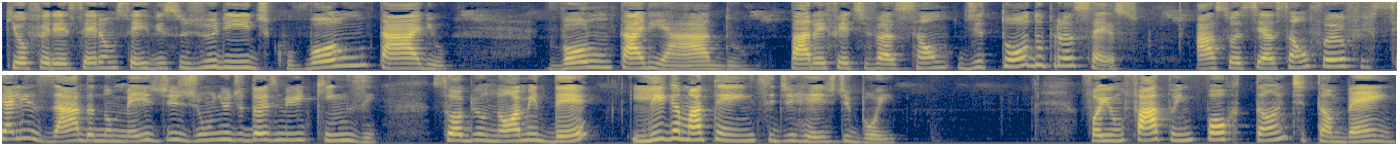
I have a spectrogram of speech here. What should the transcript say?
que ofereceram serviço jurídico, voluntário, voluntariado para efetivação de todo o processo. A associação foi oficializada no mês de junho de 2015, sob o nome de Liga Mateense de Reis de Boi. Foi um fato importante também,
